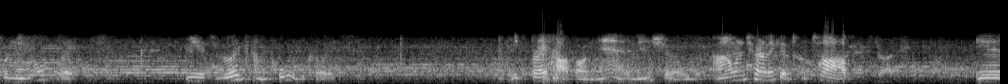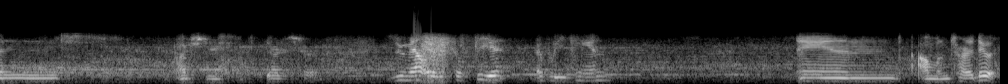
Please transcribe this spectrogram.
for now, but I mean it's really kind of cool because you can probably hop on that eventually. But I want to try to make it up to the top, and I'm just I just to zoom out where you can see it. Hopefully you can. And I'm gonna try to do it.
